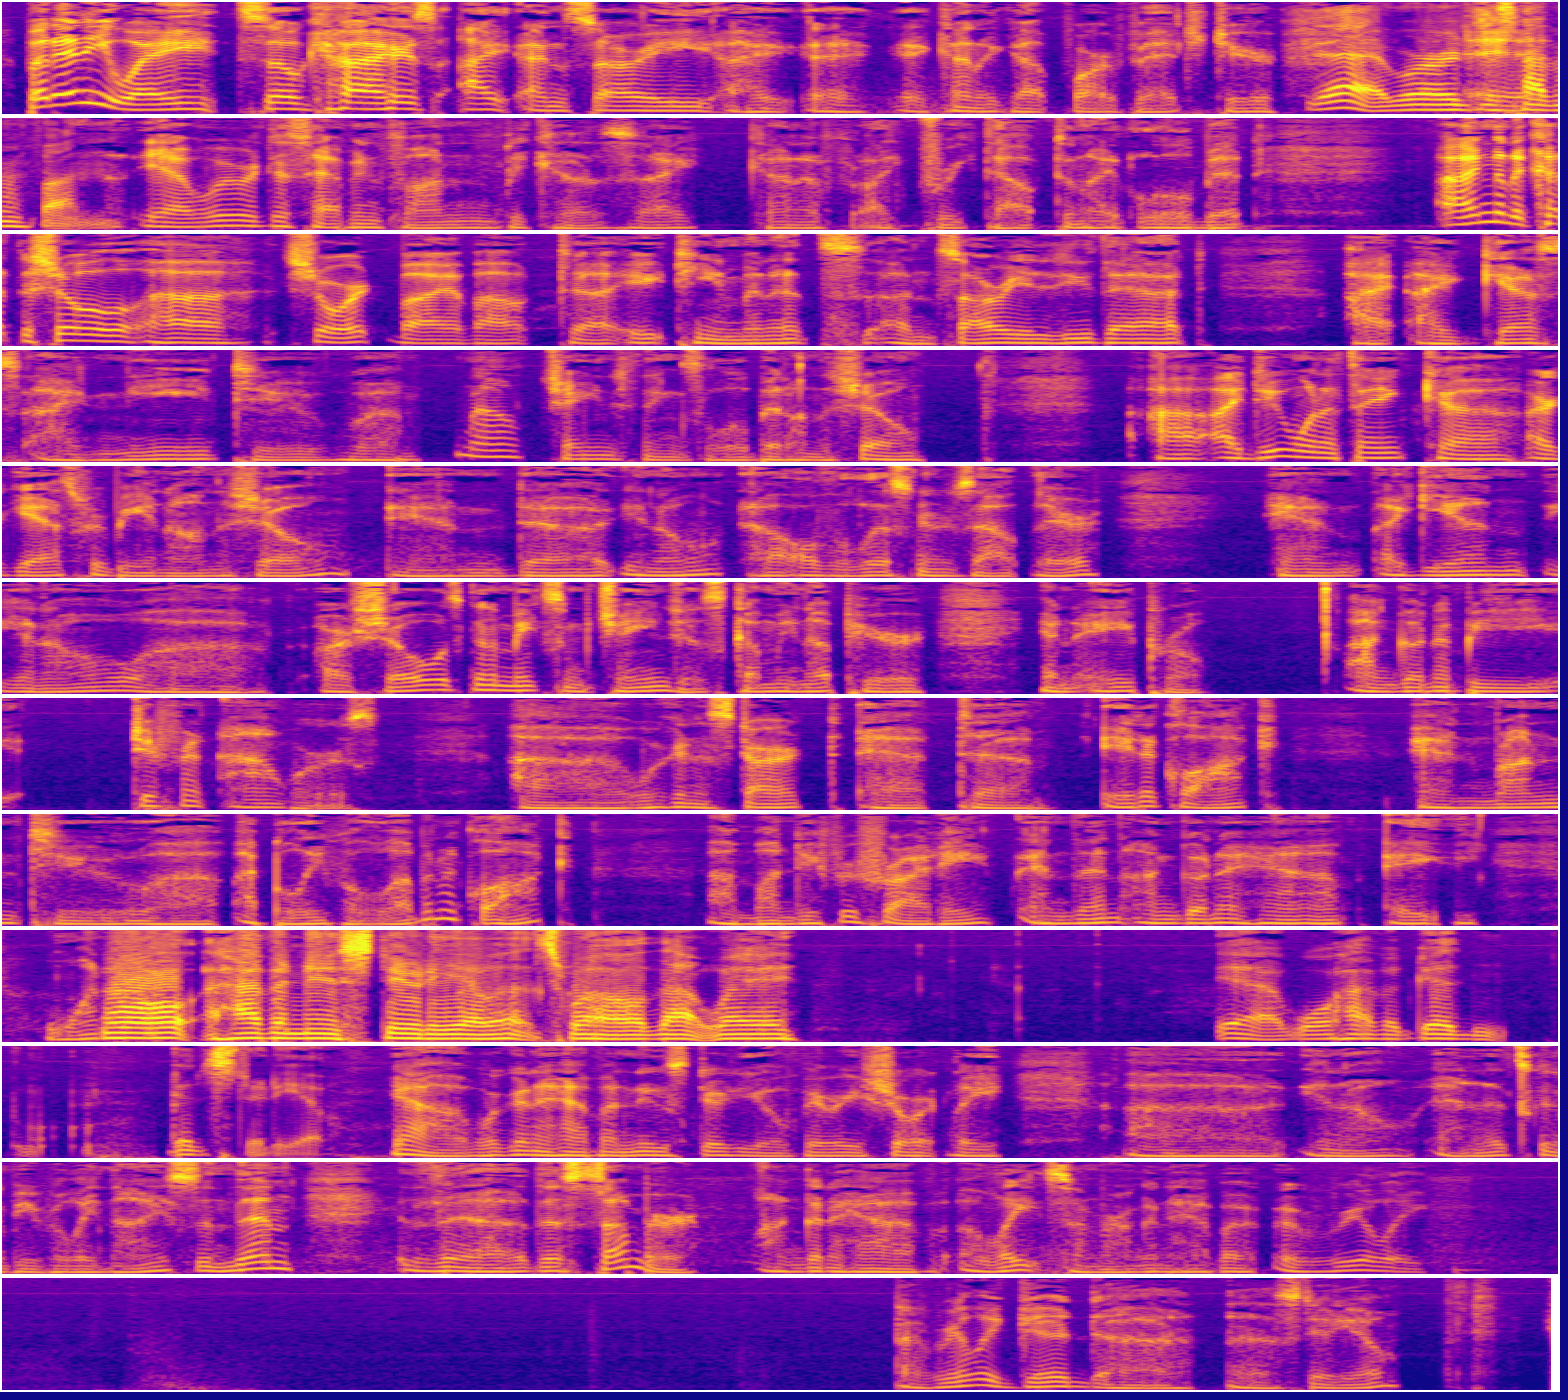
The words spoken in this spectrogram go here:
But anyway, so guys, I, I'm sorry, I, I, I kind of got far fetched here. Yeah, we're just Uh, having fun. Yeah, we were just having fun because I kind of like freaked out tonight a little bit. I'm going to cut the show uh, short by about uh, 18 minutes. I'm sorry to do that. I, I guess I need to, uh, well, change things a little bit on the show. Uh, I do want to thank uh, our guests for being on the show and, uh, you know, all the listeners out there. And again, you know, our show is going to make some changes coming up here in April. I'm going to be different hours. We're going to start at uh, 8 o'clock and run to, uh, I believe, 11 o'clock uh, Monday through Friday. And then I'm going to have a one We'll have a new studio as well. That way, yeah, we'll have a good good studio. Yeah, we're going to have a new studio very shortly, uh, you know, and it's going to be really nice. And then the the summer, I'm going to have a late summer. I'm going to have a, a really a really good uh, uh, studio,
